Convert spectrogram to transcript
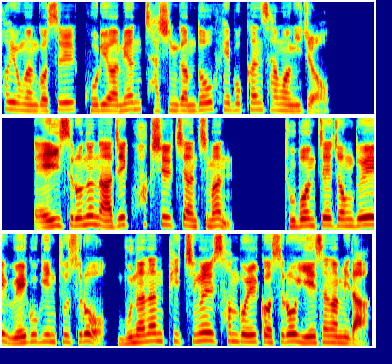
허용한 것을 고려하면 자신감도 회복한 상황이죠. 에이스로는 아직 확실치 않지만 두 번째 정도의 외국인 투수로 무난한 피칭을 선보일 것으로 예상합니다.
